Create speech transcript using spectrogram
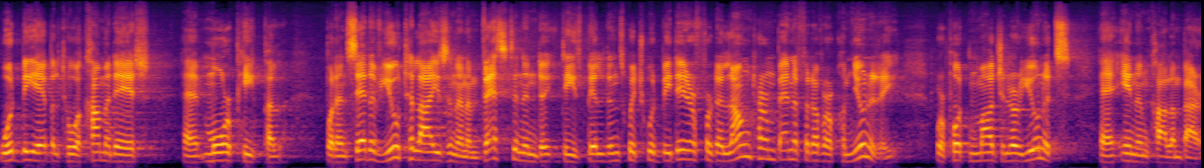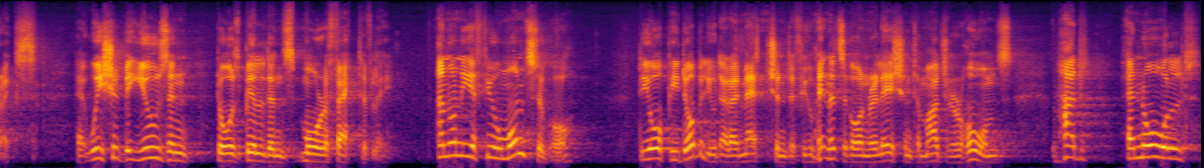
would be able to accommodate uh, more people. But instead of utilising and investing in these buildings, which would be there for the long-term benefit of our community, we're putting modular units uh, in in Columb Barracks. Uh, we should be using those buildings more effectively. And only a few months ago, the OPW that I mentioned a few minutes ago in relation to modular homes had an old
